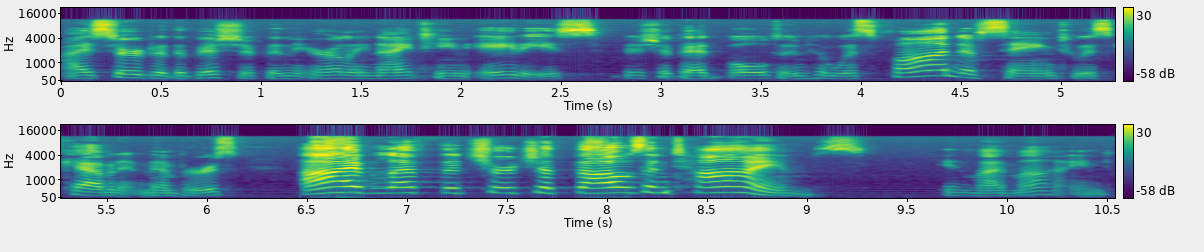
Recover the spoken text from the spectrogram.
I served with a bishop in the early 1980s, Bishop Ed Bolton, who was fond of saying to his cabinet members, I've left the church a thousand times in my mind.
